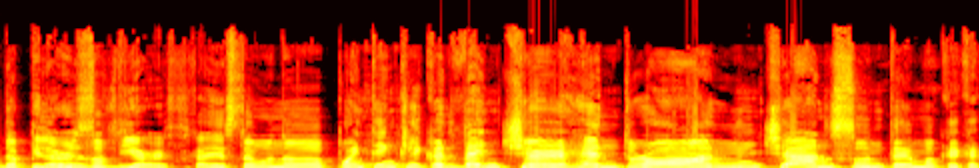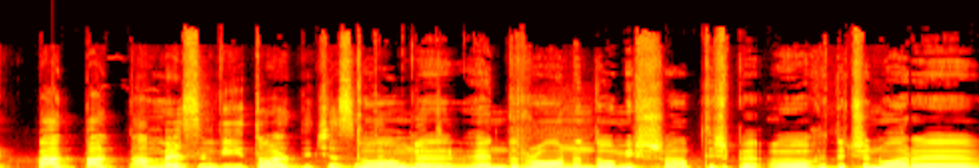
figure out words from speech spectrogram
The Pillars of the Earth, care este un uh, point-and-click adventure, hand-drawn, în ce an suntem? Cred că pa, pa, am mers în viitor, de ce suntem încă în Doamne, trecut? Hand Run în 2017 uh, De ce nu are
